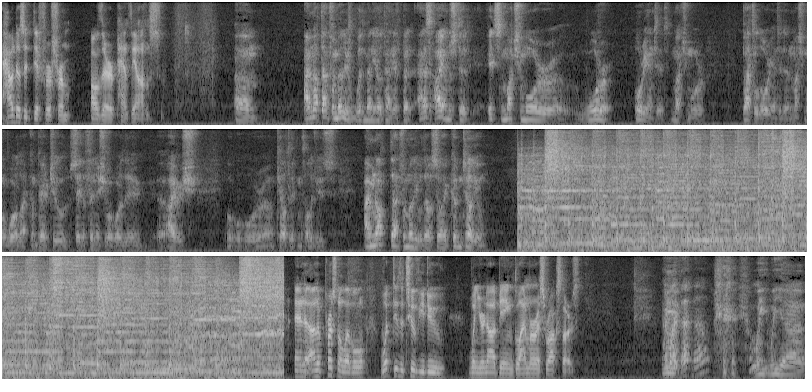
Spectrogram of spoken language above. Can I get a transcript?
how does it differ from other pantheons? Um, I'm not that familiar with many other pantheons, but as I understood, it's much more uh, war oriented, much more battle oriented, and much more warlike compared to, say, the Finnish or, or the uh, Irish or, or, uh, Celtic mythologies. I'm not that familiar with those, so I couldn't tell you. And uh, on a personal level, what do the two of you do when you're not being glamorous rock stars? We- Am I that now? we we uh,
